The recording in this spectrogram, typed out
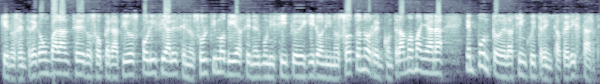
que nos entrega un balance de los operativos policiales en los últimos días en el municipio de Girón. Y nosotros nos reencontramos mañana en punto de las cinco y treinta. Feliz tarde.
